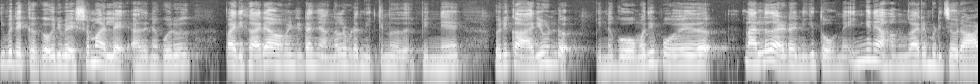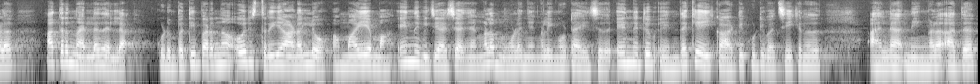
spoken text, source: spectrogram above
ഇവരൊക്കെ ഒരു വിഷമല്ലേ അതിനൊക്കെ ഒരു പരിഹാരമാവാൻ വേണ്ടിയിട്ടാണ് ഞങ്ങളിവിടെ നിൽക്കുന്നത്. പിന്നെ ഒരു കാര്യമുണ്ട്. പിന്നെ ഗോമതി പോയത് നല്ലതായിട്ട് എനിക്ക് തോന്നുന്നത്. ഇങ്ങനെ അഹങ്കാരം പിടിച്ച ഒരാൾ അത്ര നല്ലതല്ല. കുടുംബത്തിൽ പറഞ്ഞ ഒരു സ്ത്രീയാണല്ലോ അമ്മായിയമ്മ എന്ന് വിചാരിച്ചാൽ ഞങ്ങളെ മോളെ ഞങ്ങൾ ഇങ്ങോട്ട് അയച്ചത്. എന്നിട്ടും എന്തൊക്കെയായി കാട്ടിക്കൂട്ടി വച്ചേക്കുന്നത്? അല്ല നിങ്ങൾ അത്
